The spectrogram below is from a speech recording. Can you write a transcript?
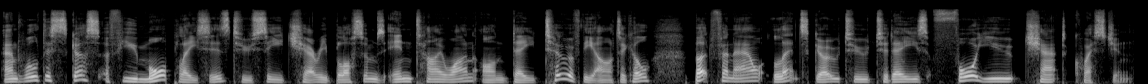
And we'll discuss a few more places to see cherry blossoms in Taiwan on day two of the article. But for now, let's go to today's For You chat question.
